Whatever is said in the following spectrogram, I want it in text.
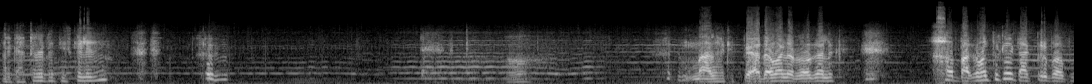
మరి డాక్టర్ దగ్గర తీసుకెళ్ళలేదు మాలాంటి పేదవాళ్ళ రోగాలకి ఆ భగవంతుడే డాక్టర్ బాబు.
